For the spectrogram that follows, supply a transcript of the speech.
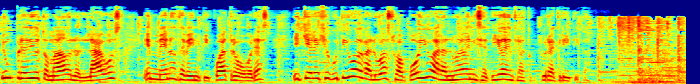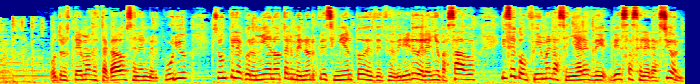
y un predio tomado en los lagos en menos de 24 horas y que el Ejecutivo evalúa su apoyo a la nueva iniciativa de infraestructura crítica. Otros temas destacados en el Mercurio son que la economía nota el menor crecimiento desde febrero del año pasado y se confirman las señales de desaceleración,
